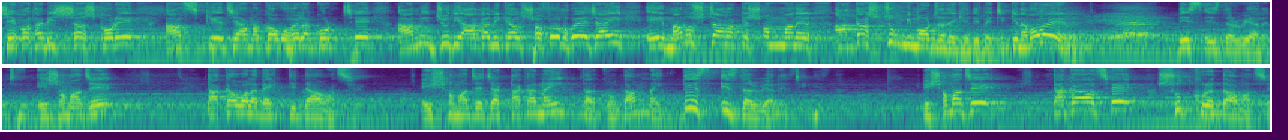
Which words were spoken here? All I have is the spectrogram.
সে কথা বিশ্বাস করে আজকে যে আমাকে অবহেলা করছে, আমি যদি আগামীকাল সফল হয়ে যাই, এই মানুষটা আমাকে সম্মানের আকাশচুম্বী মর্যাদা রেখে দেবে। ঠিক কিনা বলেন? দিস ইজ দ্য রিয়ালিটি এই সমাজে টাকাওয়ালা ব্যক্তির দাম আছে। এই সমাজে যার টাকা নাই, তার কোনো দাম নাই। দিস ইজ দ্য রিয়ালিটি এই সমাজে টাকা আছে, সুদখোরের দাম আছে।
